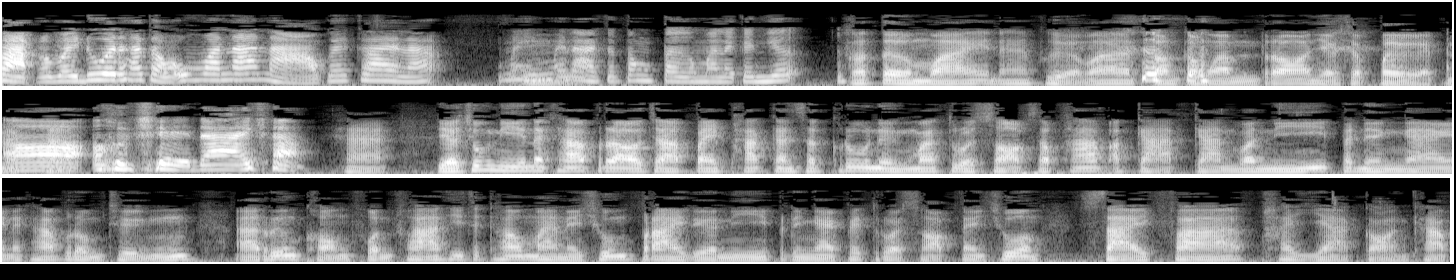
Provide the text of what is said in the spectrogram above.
ฝากเอาไว้ด้วยนะคะแต่ว่าอุ้มว่าหน้าหนาวใกล้ๆแล้ว ไม่อืมไม่น่าจะต้องเติมอะไรกันเยอะ ก็เติมไว้นะฮะเผื่อว่าตอนกลางวันมันร้อนอยากจะเปิดนะอ๋อครับโอเคได้ค่ะฮะเดี๋ยวช่วงนี้นะครับ เราจะไปพักกันสักครู่หนึ่งมาตรวจสอบสภาพอากาศกันวันนี้เป็นยังไงนะครับ รวมถึงอ่าเรื่องของฝนฟ้าที่จะเข้ามาในช่วงปลายเดือนนี้เป็นยังไงไปตรวจสอบในช่วงสายฟ้าพยากรณ์ครับ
